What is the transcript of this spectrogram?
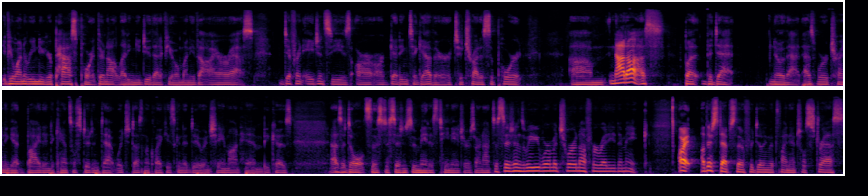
if you want to renew your passport, they're not letting you do that if you owe money to the IRS. Different agencies are are getting together to try to support um, not us, but the debt. Know that as we're trying to get Biden to cancel student debt, which doesn't look like he's going to do, and shame on him because as adults, those decisions we made as teenagers are not decisions we were mature enough or ready to make. All right, other steps though for dealing with financial stress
